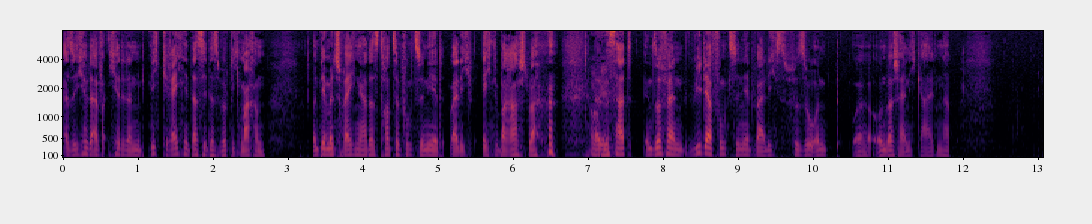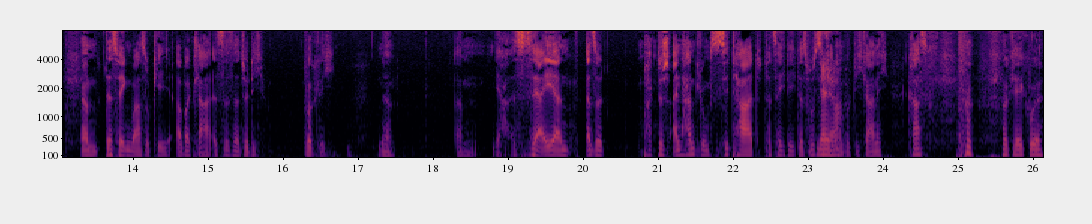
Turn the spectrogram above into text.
Also ich hätte einfach, ich hätte damit nicht gerechnet, dass sie das wirklich machen. Und dementsprechend hat es trotzdem funktioniert, weil ich echt überrascht war. Also okay. Also es hat insofern wieder funktioniert, weil ich es für so un, uh, unwahrscheinlich gehalten habe. Ähm, deswegen war es okay. Aber klar, es ist natürlich wirklich ne, ähm, ja, es ist ja eher, ein, also praktisch ein Handlungszitat tatsächlich. Das wusste ja, ich ja. dann wirklich gar nicht. Krass. okay, cool.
